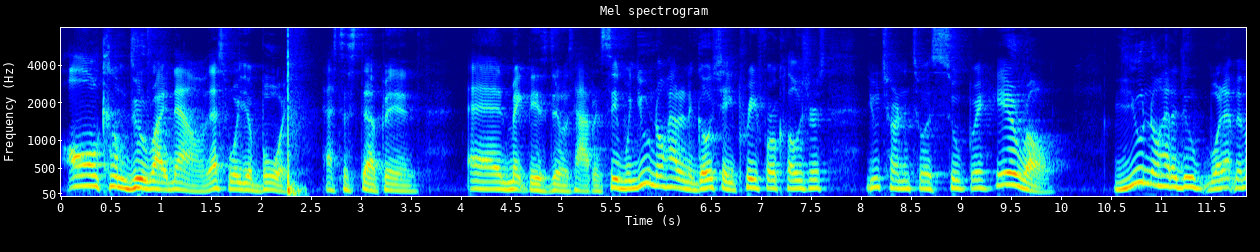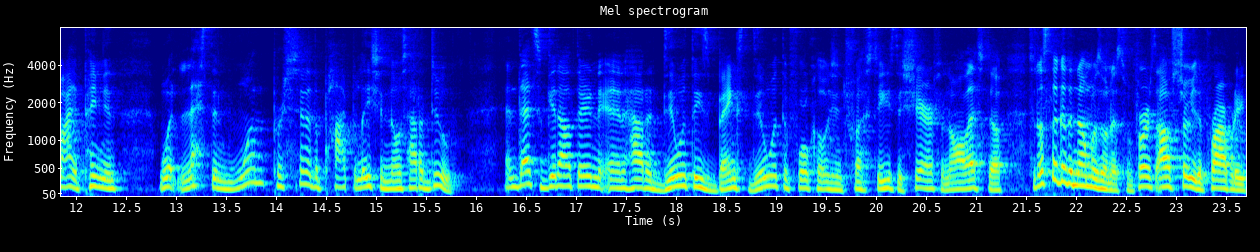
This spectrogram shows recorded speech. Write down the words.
all come due right now. That's where your boy has to step in and make these deals happen. See, when you know how to negotiate pre-foreclosures, you turn into a superhero. You know how to do what, in my opinion, what less than 1% of the population knows how to do. And that's get out there and, and, how to deal with these banks, deal with the foreclosing trustees, the sheriffs, and all that stuff. So let's look at the numbers on this one. First, I'll show you the property.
